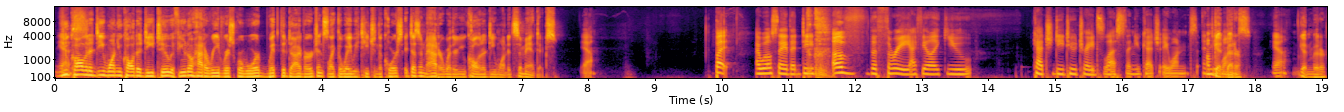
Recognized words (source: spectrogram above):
Yes. call it a D1, you call it a D2. If you know how to read risk reward with the divergence, like the way we teach in the course, it doesn't matter whether you call it a D1. It's semantics. Yeah. But I will say that D of the three, I feel like you catch D2 trades less than you catch A1s and I'm D1s. getting better. Yeah. Getting better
